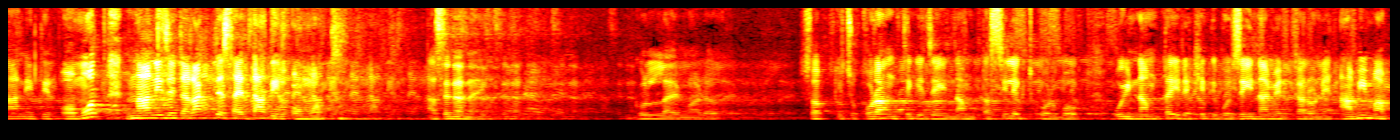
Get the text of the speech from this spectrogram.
নানিদের অমত, নানি যেটা রাখতে চায় দাদির অমত। আছে না নাই? গোল্লায় মারো। সব কিছু কোরআন থেকে যেই নামটা সিলেক্ট করব, ওই নামটাই রেখে দিব। যেই নামের কারণে আমি মাপ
